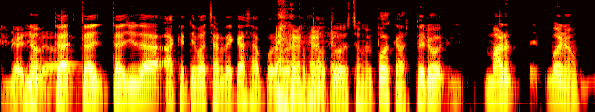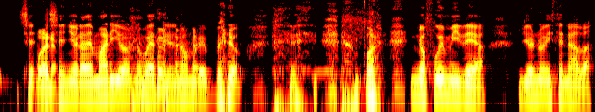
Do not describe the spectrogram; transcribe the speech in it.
No, te, ayuda a que te va a echar de casa por haber contado todo esto en el podcast. Pero, Mar, eh, bueno, señora de Mario, no voy a decir el nombre, pero no fue mi idea. Yo no hice nada.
